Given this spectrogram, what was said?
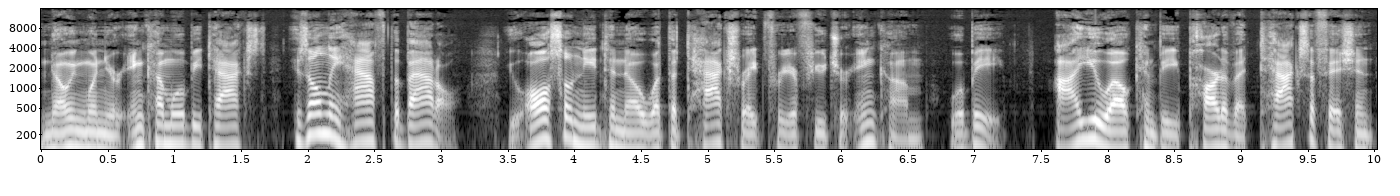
Knowing when your income will be taxed is only half the battle. You also need to know what the tax rate for your future income will be. IUL can be part of a tax efficient,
